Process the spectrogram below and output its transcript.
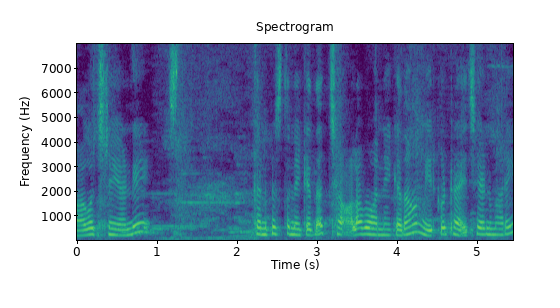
బాగా వచ్చినాయండి కనిపిస్తున్నాయి కదా చాలా బాగున్నాయి కదా. మీరు కూడా ట్రై చేయండి మరి.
